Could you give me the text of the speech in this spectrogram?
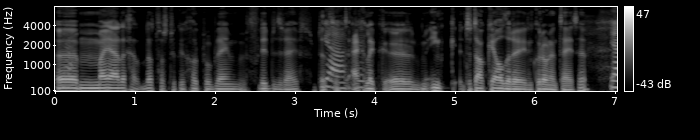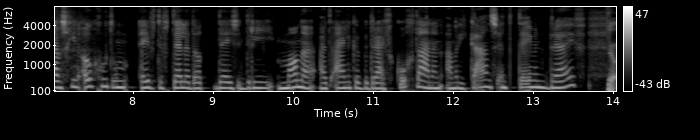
Eh, maar ja, dat, was natuurlijk een groot probleem voor dit bedrijf. Dat Ja, het eigenlijk eh, in, totaal kelderen in de coronatijd. Hè? Ja, misschien ook goed om even te vertellen dat deze drie mannen uiteindelijk het bedrijf verkochten aan een Amerikaans entertainmentbedrijf. Ja.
